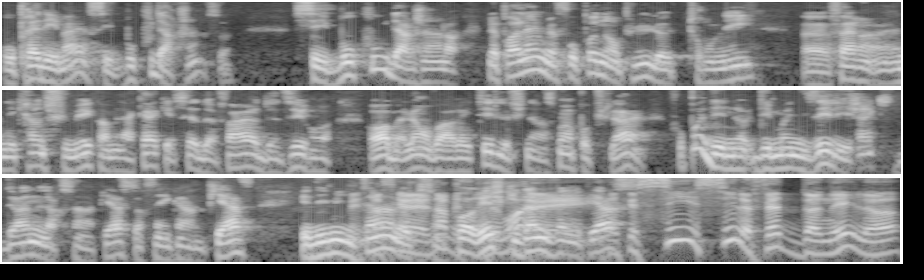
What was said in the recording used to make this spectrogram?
auprès des maires, c'est beaucoup d'argent, ça. C'est beaucoup d'argent. Le problème, il ne faut pas non plus le tourner, euh, faire un, écran de fumée comme la CAQ essaie de faire, de dire ah oh, ben là on va arrêter le financement populaire. Il ne faut pas démoniser les gens qui donnent leurs 100 pièces, leurs 50 pièces. Il y a des militants qui sont pas riches qui donnent 20 pièces. Parce que si si le fait de donner là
